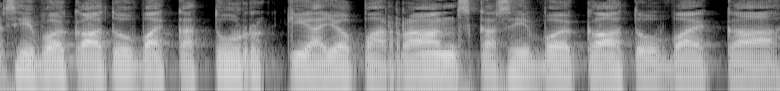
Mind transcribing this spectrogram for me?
siinä voi kaatua vaikka Turkkia, jopa Ranska, siinä voi kaatua vaikka,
